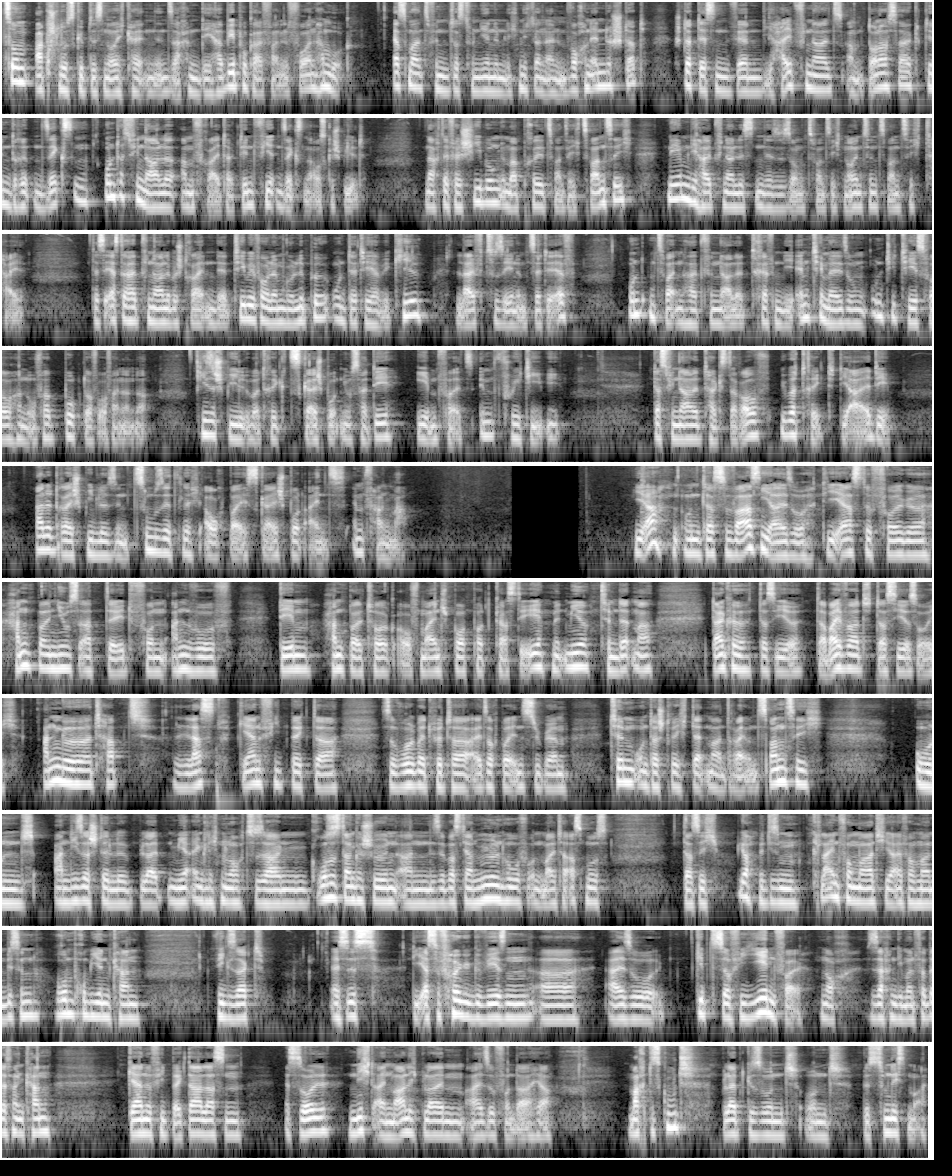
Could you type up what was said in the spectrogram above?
Zum Abschluss gibt es Neuigkeiten in Sachen DHB-Pokalfinal vor in Hamburg. Erstmals findet das Turnier nämlich nicht an einem Wochenende statt. Stattdessen werden die Halbfinals am Donnerstag, den 3.6. und das Finale am Freitag, den 4.6. ausgespielt. Nach der Verschiebung im April 2020 nehmen die Halbfinalisten der Saison 2019-20 teil. Das erste Halbfinale bestreiten der TBV Lemgo Lippe und der THW Kiel, live zu sehen im ZDF. Und im zweiten Halbfinale treffen die MT Melsung und die TSV Hannover Burgdorf aufeinander. Dieses Spiel überträgt Sky Sport News HD ebenfalls im Free TV. Das Finale tags darauf überträgt die ARD. Alle drei Spiele sind zusätzlich auch bei Sky Sport 1 empfangbar. Ja, und das war sie also, die erste Folge Handball News Update von Anwurf, dem Handball-Talk auf meinsportpodcast.de mit mir, Tim Detmar. Danke, dass ihr dabei wart, dass ihr es euch angehört habt. Lasst gern Feedback da, sowohl bei Twitter als auch bei Instagram. Tim-Detmar23. Und an dieser Stelle bleibt mir eigentlich nur noch zu sagen, großes Dankeschön an Sebastian Mühlenhof und Malte Asmus, dass ich ja, mit diesem kleinen Format hier einfach mal ein bisschen rumprobieren kann. Wie gesagt, es ist die erste Folge gewesen, äh, also gibt es auf jeden Fall noch Sachen, die man verbessern kann. Gerne Feedback dalassen. Es soll nicht einmalig bleiben, also von daher macht es gut, bleibt gesund und bis zum nächsten Mal.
